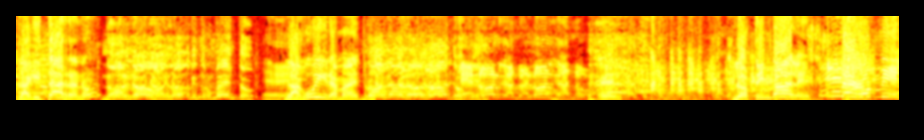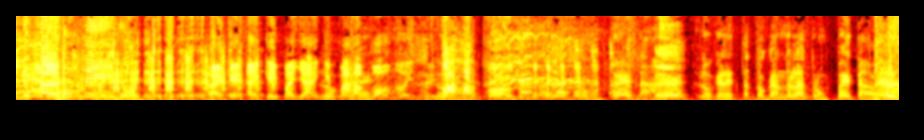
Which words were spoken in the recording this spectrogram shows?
La guitarra, ¿no? No, no, el otro instrumento. La guira, maestro. No, no, no, el otro. El órgano, el órgano. Los timbales. Mejor niño, mejor niño. Hay que, hay que ir para allá, hay que ir para Japón, oíste. Pa' Japón. La trompeta. ¿Eh? Lo que le está tocando es la trompeta, ¿verdad?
